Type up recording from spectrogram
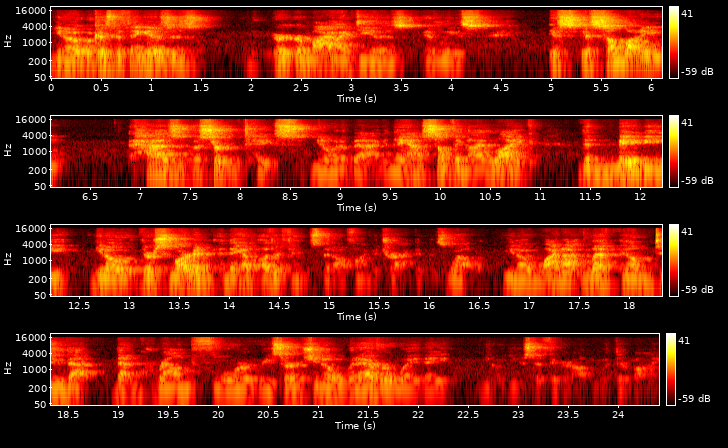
You know, because the thing is, is or, or my idea is at least, if if somebody has a certain taste, you know, in a bag, and they have something I like, then maybe you know, they're smart and, and they have other things that I'll find attractive as well. You know, why not let them do that that ground floor research, you know, whatever way they, you know, use to figure out what they're buying.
